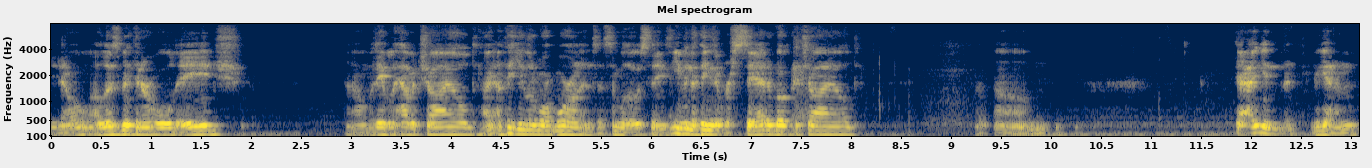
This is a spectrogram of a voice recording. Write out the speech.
you know, Elizabeth in her old age uh, was able to have a child. I, am thinking a little more, more on some of those things, even the things that were said about the child. Um, yeah, again, again,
